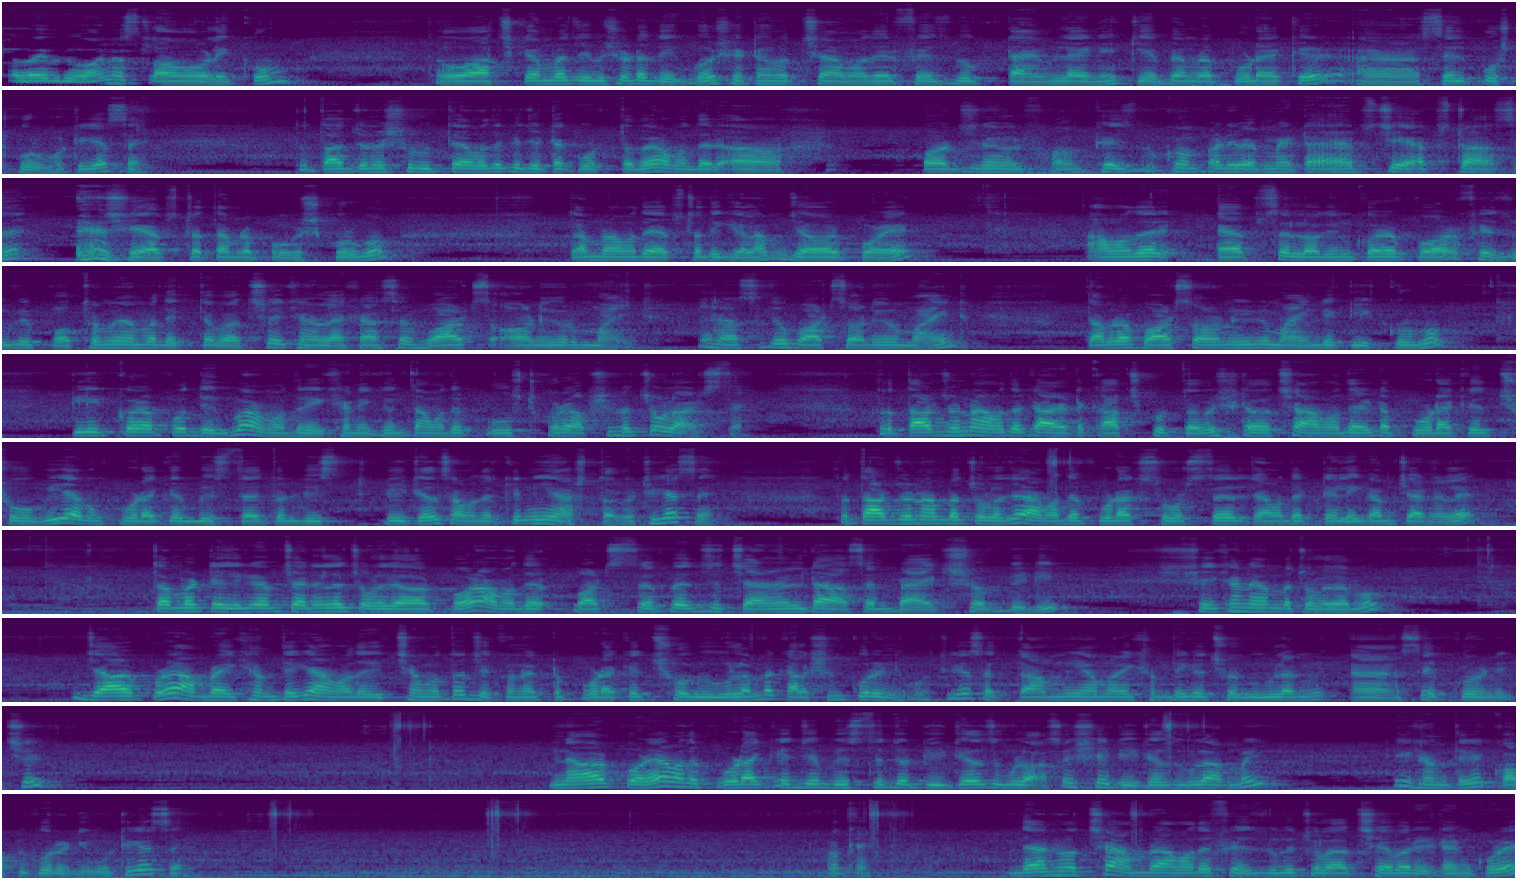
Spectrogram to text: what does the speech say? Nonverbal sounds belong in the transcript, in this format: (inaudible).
Hello everyone আসসালামু আলাইকুম। তো আজকে আমরা যে বিষয়টা দেখব সেটা হচ্ছে আমাদের ফেসবুক টাইমলাইনে কীভাবে আমরা প্রোডাক্টের সেল পোস্ট করব, ঠিক আছে? তো তার জন্য শুরুতে আমাদেরকে যেটা করতে হবে, আমাদের অরিজিনাল ফেসবুক কোম্পানি বা মেটা অ্যাপস যে অ্যাপসটা আছে, (clears throat) সেই অ্যাপসটাতে আমরা প্রবেশ করব। তো আমরা আমাদের অ্যাপসটাতে গেলাম, যাওয়ার পরে আমাদের অ্যাপসে লগ ইন করার পর ফেসবুকে প্রথমে আমরা দেখতে পাচ্ছি, এখানে লেখা আছে হোয়াটস অন ইউর মাইন্ড লেখা আছে কি? হোয়াটস অন ইউর মাইন্ড আমরা হোয়াটস অন মাইন্ডে ক্লিক করব। ক্লিক করার পর দেখব আমাদের এখানে কিন্তু আমাদের পোস্ট করার অপশানটা চলে আসছে। তো তার জন্য আমাদেরকে আরেকটা কাজ করতে হবে, সেটা হচ্ছে আমাদের একটা প্রোডাক্টের ছবি এবং প্রোডাক্টের বিস্তারিত ডিটেলস আমাদেরকে নিয়ে আসতে হবে, ঠিক আছে? তো তার জন্য আমরা চলে যাই আমাদের প্রোডাক্ট সোর্সের, আমাদের টেলিগ্রাম চ্যানেলে। তো আমরা টেলিগ্রাম চ্যানেলে চলে যাওয়ার পর আমাদের হোয়াটসঅ্যাপের যে চ্যানেলটা আছে ব্রাইট শপ বিডি, সেইখানে আমরা চলে যাব। যাওয়ার পরে আমরা এখান থেকে আমাদের ইচ্ছা মতো যে কোনো একটা প্রোডাক্টের ছবিগুলো আমরা কালেকশন করে নিব, ঠিক আছে? তো আমি আমার এখান থেকে ছবিগুলো আমি সেভ করে নিচ্ছি। নেওয়ার পরে আমাদের প্রোডাক্টের যে বিস্তৃত ডিটেলসগুলো আছে, সেই ডিটেলসগুলো আমি এখান থেকে কপি করে নিব, ঠিক আছে? ওকে দেন হচ্ছে আমরা আমাদের ফেসবুকে চলে যাচ্ছি আবার রিটার্ন করে।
